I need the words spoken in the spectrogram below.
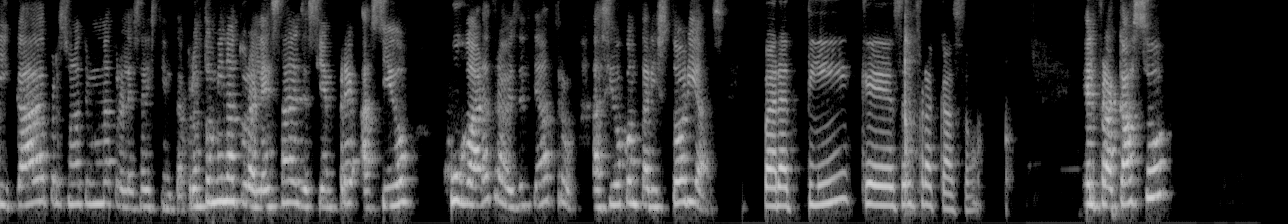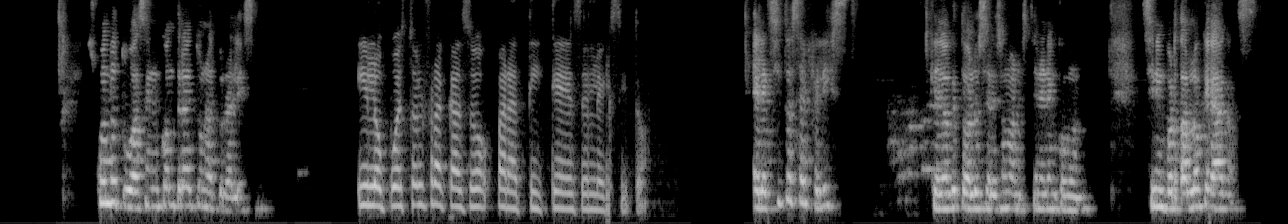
y cada persona tiene una naturaleza distinta. De pronto mi naturaleza desde siempre ha sido jugar a través del teatro, ha sido contar historias. Para ti, ¿qué es el fracaso? El fracaso es cuando tú vas en contra de tu naturaleza. Y lo opuesto al fracaso, para ti, ¿qué es el éxito? El éxito es ser feliz, que es lo que todos los seres humanos tienen en común, sin importar lo que hagas.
